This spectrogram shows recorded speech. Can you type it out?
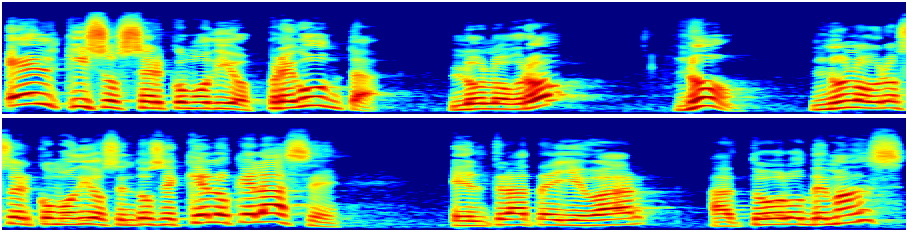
él quiso ser como Dios. Pregunta, ¿Lo logró? No, no logró ser como Dios. Entonces, ¿qué es lo que él hace? Él trata de llevar a todos los demás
